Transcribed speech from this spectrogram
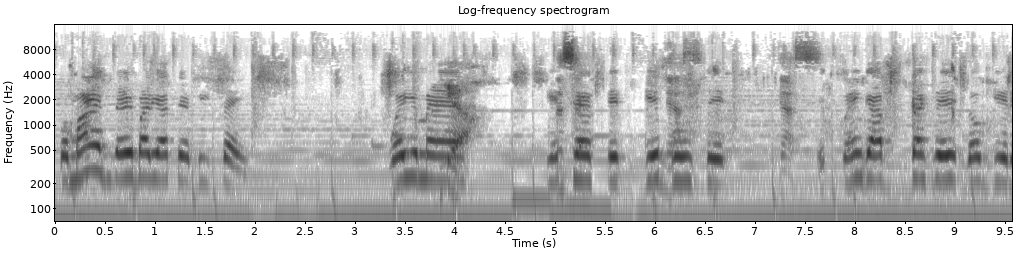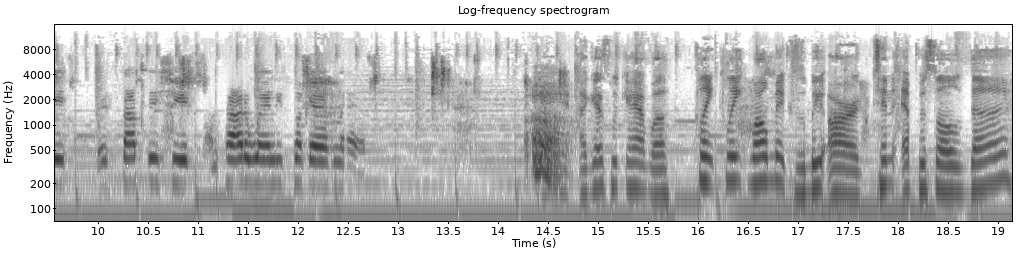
Everybody, well, mine is everybody out there be safe. Wear your mask. Yeah. Get Listen. tested. Get Yeah. boosted. Yes. If you ain't got vaccinated, go get it. Let's stop this shit. I'm tired of wearing these punk ass masks. I guess we can have a clink clink moment because we are 10 episodes done,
